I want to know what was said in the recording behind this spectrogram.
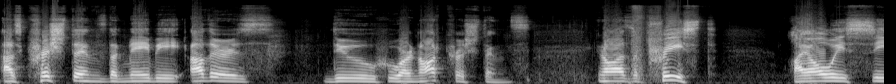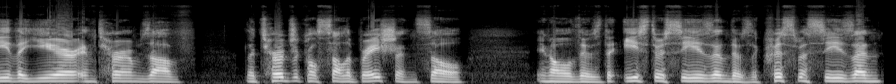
as Christians than maybe others do who are not Christians. You know, as a priest, I always see the year in terms of liturgical celebration. So you know, there's the Easter season, there's the Christmas season,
